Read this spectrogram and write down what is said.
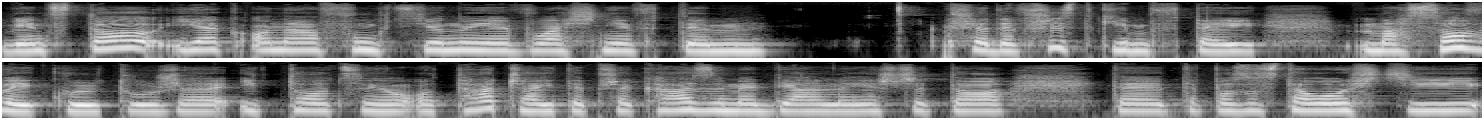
Więc to, jak ona funkcjonuje właśnie w tym przede wszystkim w tej masowej kulturze i to, co ją otacza, i te przekazy medialne, jeszcze to, te, te pozostałości,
